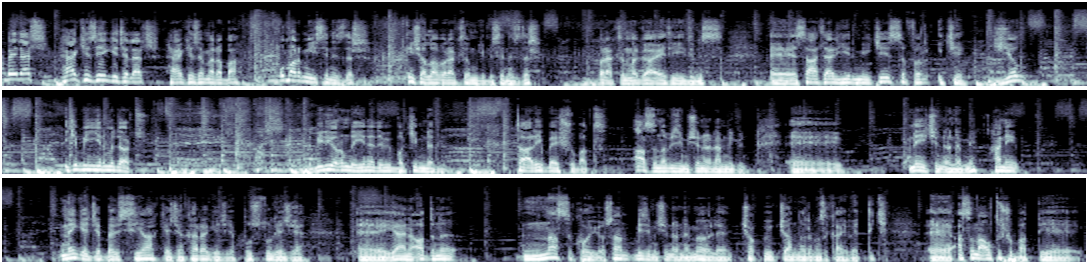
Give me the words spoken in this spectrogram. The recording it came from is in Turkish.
Hanımlar beyler herkese iyi geceler. Herkese merhaba. Umarım iyisinizdir. İnşallah bıraktığım gibisinizdir. Bıraktığımda gayet iyiydiniz. Ee, saatler 22.02. Yıl 2024. Biliyorum da yine de bir bakayım dedim. Tarih 5 Şubat. Aslında bizim için önemli gün. Ee, ne için önemli? Hani ne gece böyle siyah gece, kara gece, puslu gece. Ee, yani adını nasıl koyuyorsan bizim için önemi öyle. Çok büyük canlarımızı kaybettik. Ee, aslında 6 Şubat diye e,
